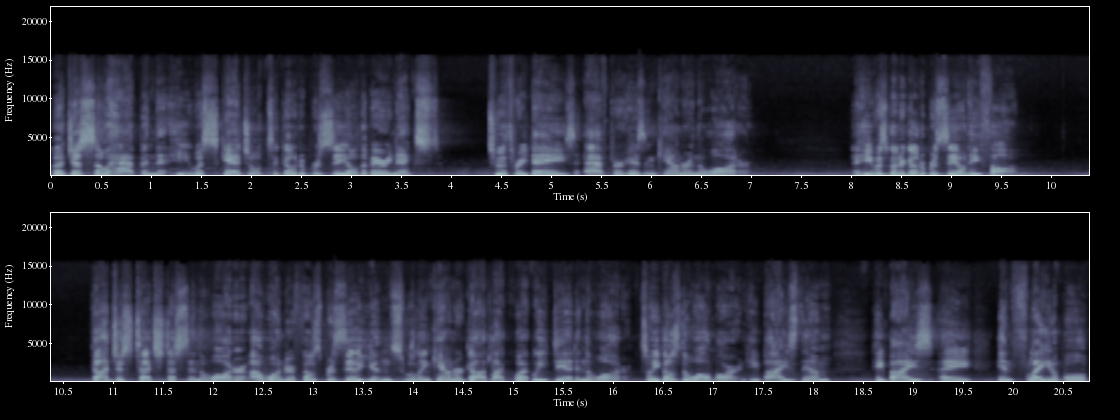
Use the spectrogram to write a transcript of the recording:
But it just so happened that he was scheduled to go to Brazil the very next two or three days after his encounter in the water. that he was going to go to Brazil, and he thought, God just touched us in the water. I wonder if those Brazilians will encounter God like what we did in the water. So he goes to Walmart and he buys them, he buys a inflatable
